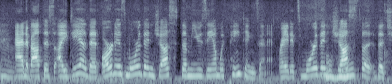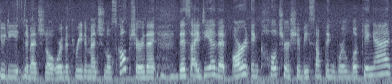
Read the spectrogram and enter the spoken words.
Mm. and about this idea that art is more than just the museum with paintings in it, right? It's more than mm-hmm. just the, the 2D dimensional or the three dimensional sculpture. That mm-hmm. this idea that art and culture should be something we're looking at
